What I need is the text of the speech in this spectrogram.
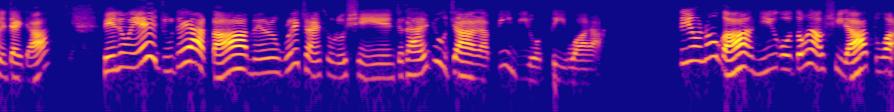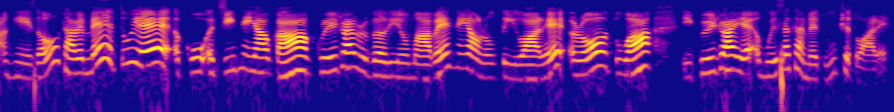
ဝင်တိုက်တာ။ဘေလွန်ရဲ့ဒုတိယသား Maron Grey Giant ဆိုလို့ရှိရင်တတိုင်းပြူကြရတာပြီးပြီးတော့တည်သွားတာ။ တီယွန်တို့ကညီအကို3ယောက်ရှိတာသူကအငယ်ဆုံးဒါပေမဲ့သူ့ရဲ့အကိုအကြီး2ယောက်က Grey Drive Rebellion မှာပဲ2ယောက်လုံးတည်သွားတယ်အဲ့တော့သူကဒီ Grey Drive ရဲ့အမွေဆက်ခံမဲ့သူဖြစ်သွားတယ်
